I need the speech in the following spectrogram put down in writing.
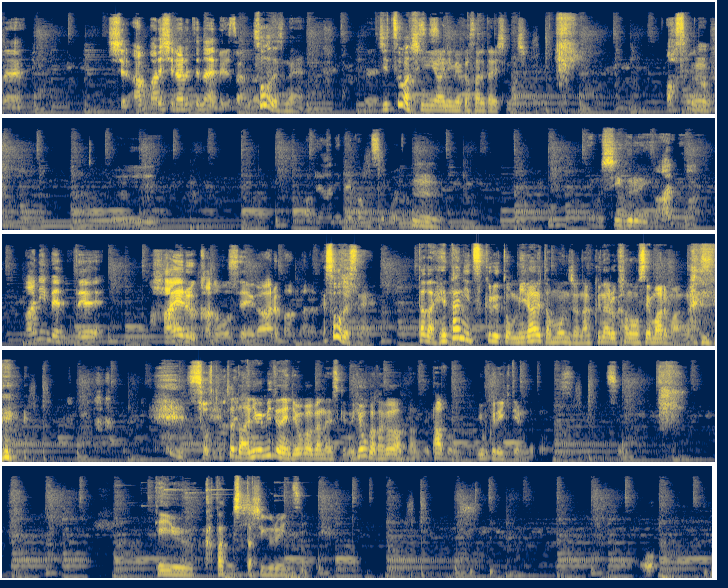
しあんまり知られてない名作だそうですね。ね。実は新アニメ化されたりしてましたあそうなんだ、へえあれアニメ化もすごいな、うん。でもシグルイアニメで映える可能性がある漫画だね。そうですね。ただ下手に作ると見られたもんじゃなくなる可能性もある漫画ですね。そうだね。ちょっとアニメ見てないんでよくわかんないですけど評価高かったんで多分よくできてるんだと思います。そう。っていう語っちったしぐるいについて。おも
